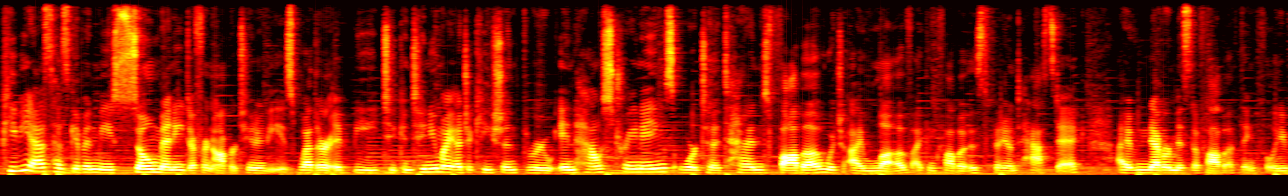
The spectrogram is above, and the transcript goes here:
PBS has given me so many different opportunities, whether it be to continue my education through in-house trainings or to attend FABA, which I love. I think FABA is fantastic. I have never missed a FABA, thankfully,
